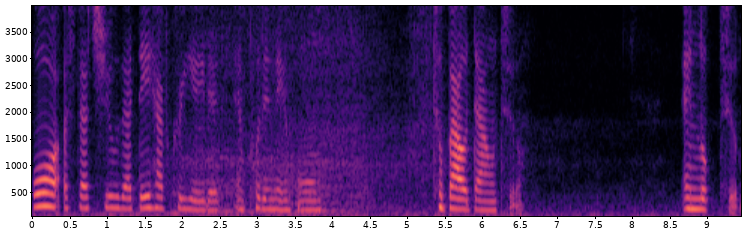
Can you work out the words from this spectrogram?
or a statue that they have created and put in their home to bow down to and look to.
